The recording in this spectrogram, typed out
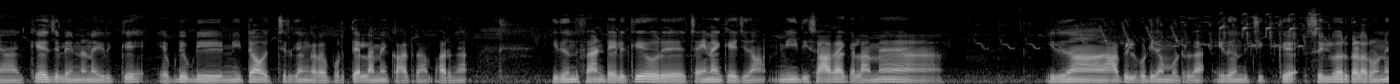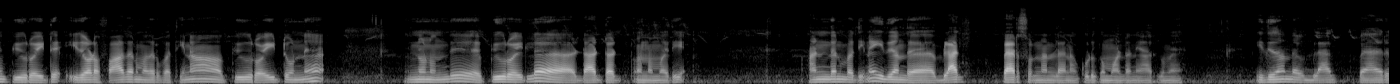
என் கேஜில் என்னென்ன இருக்குது எப்படி எப்படி நீட்டாக வச்சுருக்கேங்கிறத பொறுத்து எல்லாமே காட்டுறேன். பாருங்கள் இது வந்து ஃபேன்டைலுக்கு ஒரு சைனா கேஜ் தான். மீதி சாதாக்கு எல்லாமே இதுதான் ஆப்பிள் பொட்டி தான் போட்டிருக்கேன். இது வந்து சிக்கு சில்வர் கலர் ஒன்று பியூர் ஒயிட்டு இதோட ஃபாதர் மதர் பார்த்திங்கன்னா பியூர் ஒயிட் ஒன்று இன்னொன்று வந்து ப்யூர் ஒயிட்டில் டாட் டாட் அந்த மாதிரி. அண்ட் தென் பார்த்தீங்கன்னா இது அந்த பிளாக் பேர் சொன்னேன்ல நான் கொடுக்க மாட்டேன் யாருக்குமே. இதுதான் அந்த பிளாக் பேர்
